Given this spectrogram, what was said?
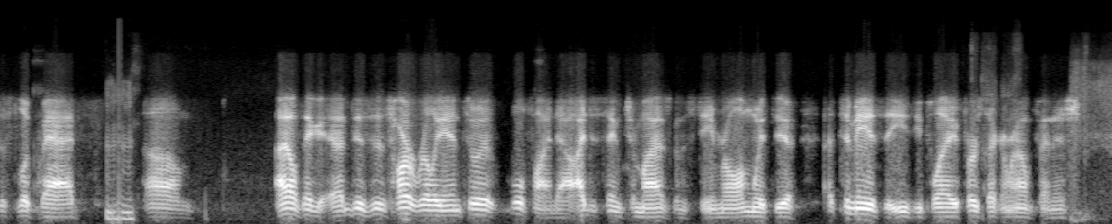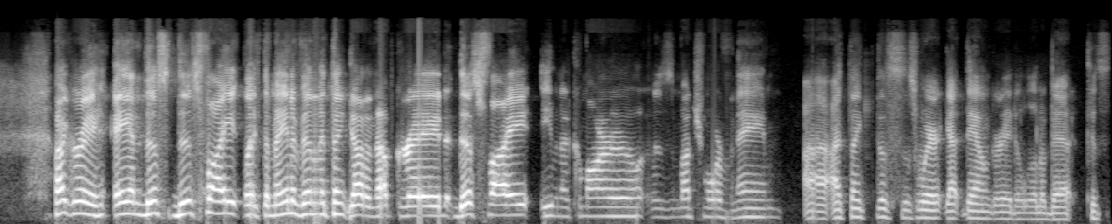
just look bad. Mhm. Um, I don't think uh, is his heart really into it. We'll find out. I just think Chimaev's going to steamroll. I'm with you. To me, it's the easy play, first second round finish. I agree. And this this fight, like the main event, I think got an upgrade. This fight, even though Kamaru is much more of a name, uh, I think this is where it got downgraded a little bit because,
